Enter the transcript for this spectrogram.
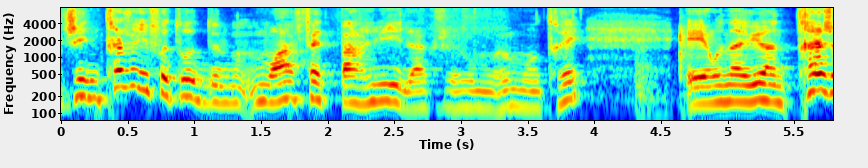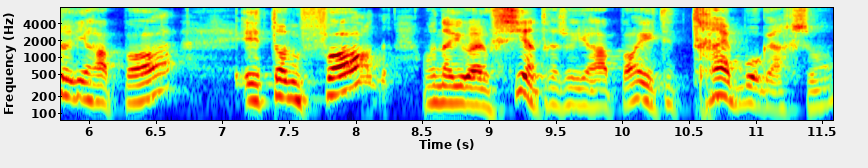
J'ai une très jolie photo de moi faite par lui là que je vais vous montrer. Et on a eu un très joli rapport. Et Tom Ford, on a eu aussi un très joli rapport. Il était très beau garçon,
